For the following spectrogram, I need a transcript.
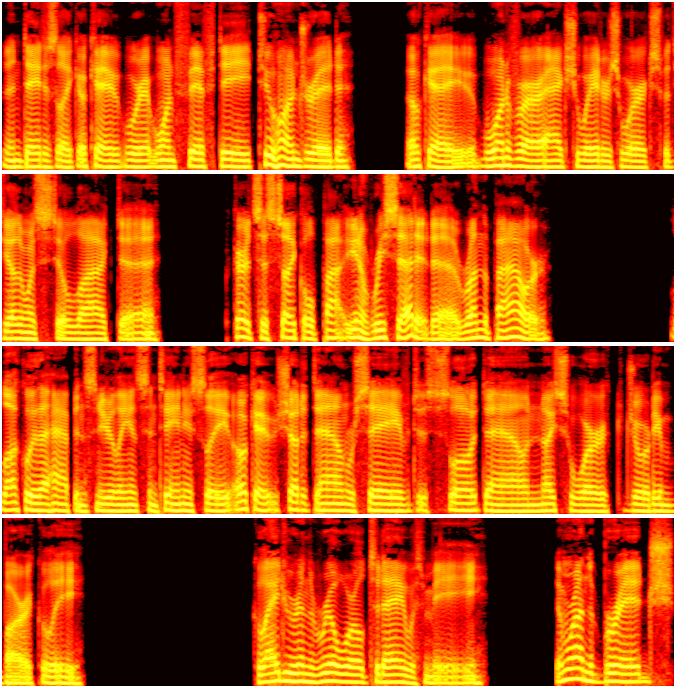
Then data's like, okay, we're at 150, 200. Okay, one of our actuators works, but the other one's still locked. Uh, Picard says cycle, you know, reset it, uh, run the power. Luckily, that happens nearly instantaneously. Okay, shut it down. We're saved. Slow it down. Nice work, Jordan Barclay. Glad you're in the real world today with me. Then we're on the bridge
